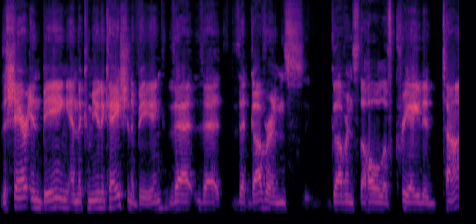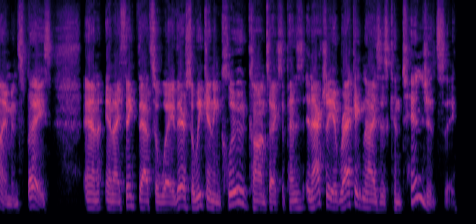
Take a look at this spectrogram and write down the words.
the share in being and the communication of being that that that governs governs the whole of created time and space and and i think that's a way there so we can include context dependence and actually it recognizes contingency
